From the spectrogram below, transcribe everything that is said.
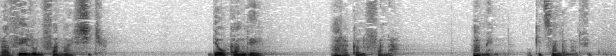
Raha velon'ny fanahy isika. dia aoka andeha araka ny fanahy. Amena. Aoka hitsangana ny fikomiana.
